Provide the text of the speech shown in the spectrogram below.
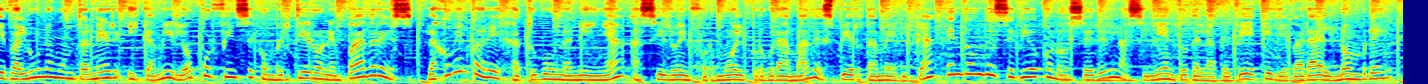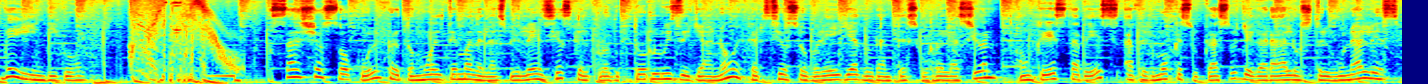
Eva Luna Montaner y Camilo por fin se convirtieron en padres. La joven pareja tuvo una niña, así lo informó el programa Despierta América, en donde se dio a conocer el nacimiento de la bebé que llevará el nombre de Índigo. Sasha Sokol retomó el tema de las violencias que el productor Luis de Llano ejerció sobre ella durante su relación, aunque esta vez afirmó que su caso llegará a los tribunales.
